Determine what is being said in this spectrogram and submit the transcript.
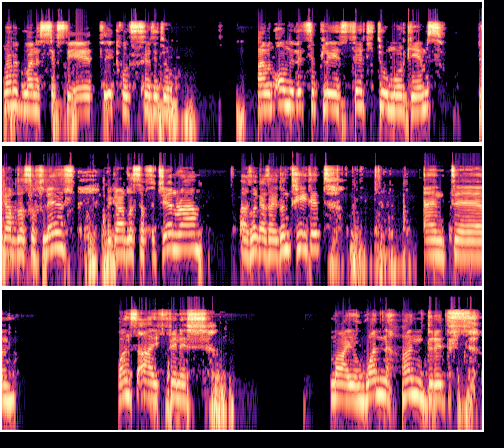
100 minus 68 equals 32. I will only let's play 32 more games regardless of length, regardless of genre, as long as I don't hate it. And um, once I finish my 100th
